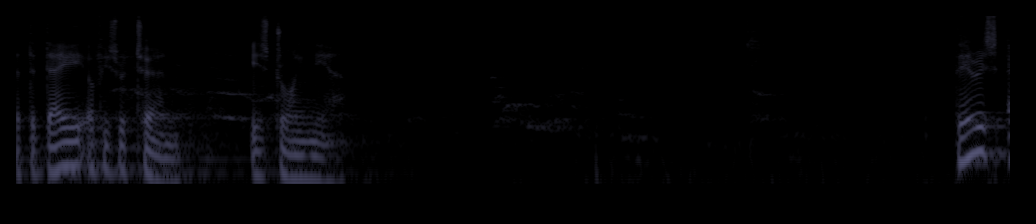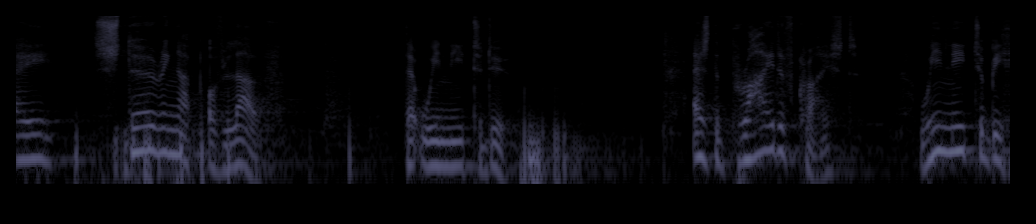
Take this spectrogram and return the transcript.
that the day of his return is drawing near. There is a stirring up of love that we need to do. As the bride of Christ, we need to be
